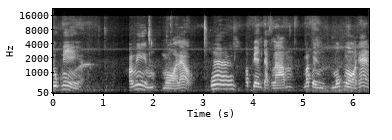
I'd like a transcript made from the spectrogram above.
ยุคนี้เขามีหมอแล้วมาเขาเปลี่ยนจากหลามมาเป็นมกหมอแทน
